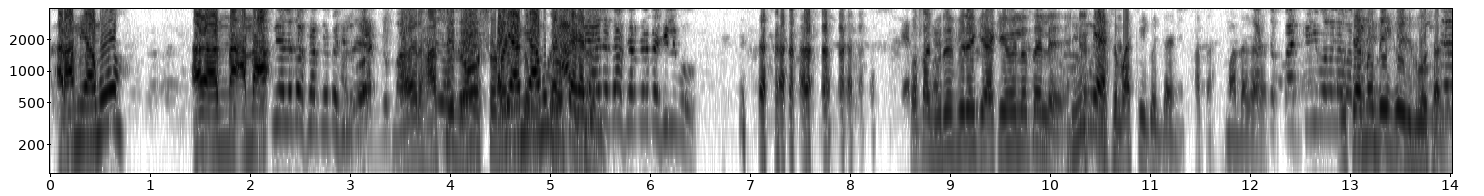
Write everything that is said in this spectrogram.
আর আমি আমু আর না হাসির রহস্যটা আমি আমু খালি টাকা দিই কথা ঘুরে ফিরে কি একই হইল তাইলে? তুমি একশো পাঁচ কেজি করতে ফাটা মাথা গাড়া পঁচানব্বই কেজি গোস আছে।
